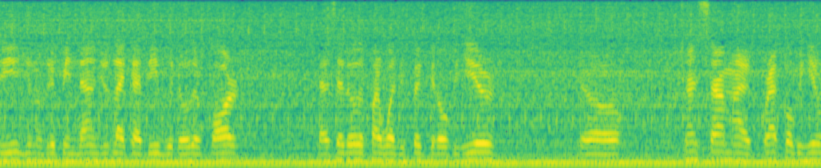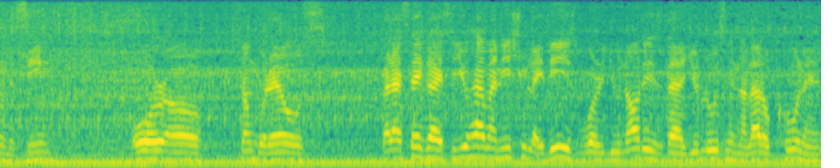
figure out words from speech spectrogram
see you know dripping down just like I did with the other part I said the other part was defected over here. So chances are my crack over here on the seam or uh, somewhere else. But I say guys if you have an issue like this where you notice that you're losing a lot of coolant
